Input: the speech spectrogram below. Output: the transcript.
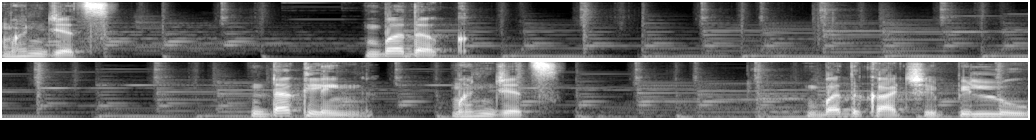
म्हणजेच बदक. डकलिंग म्हणजेच बदकाची पिल्लू.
